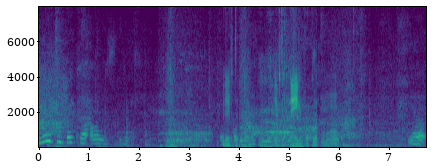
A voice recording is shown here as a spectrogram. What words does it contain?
You need to break their arms. You have to, you have to aim properly. Whoa. Yeah,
